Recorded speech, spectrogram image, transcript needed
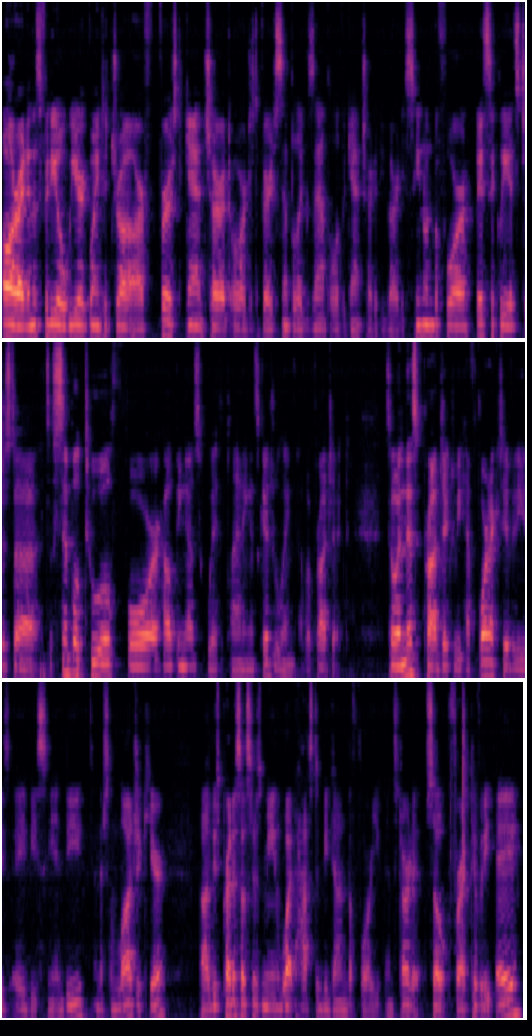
Alright, in this video we are going to draw our first Gantt chart, or just a very simple example of a Gantt chart if you've already seen one before. Basically it's just a, it's a simple tool for helping us with planning and scheduling of a project. So in this project we have four activities, A, B, C, and D, and there's some logic here. Uh, these predecessors mean what has to be done before you can start it. So for activity A,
